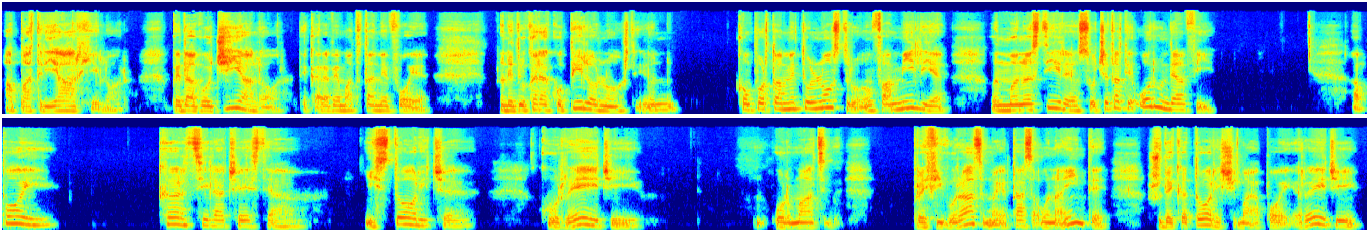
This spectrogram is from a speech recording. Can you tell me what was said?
a patriarhilor, pedagogia lor, de care avem atâta nevoie, în educarea copiilor noștri, în comportamentul nostru, în familie, în mănăstire, în societate, oriunde am fi. Apoi, cărțile acestea istorice, cu regii, urmați, prefigurați, mă iertați, sau înainte, judecătorii și mai apoi regii,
